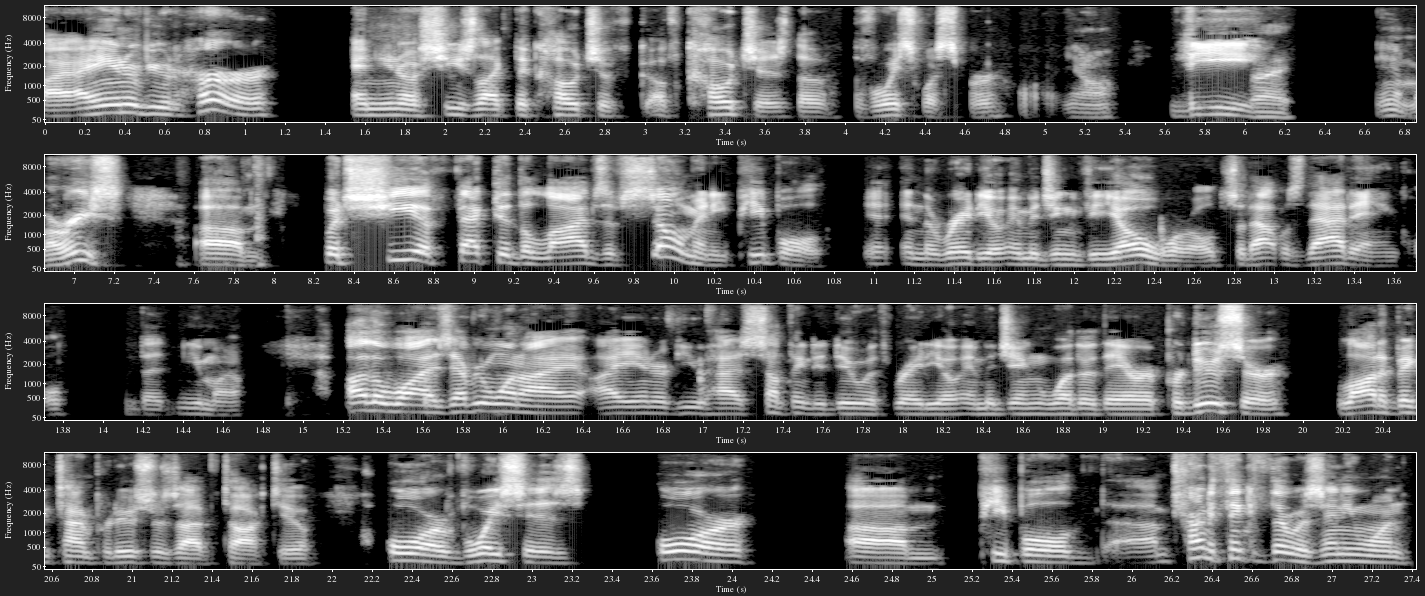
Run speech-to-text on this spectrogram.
I, I interviewed her, and you know she's like the coach of, of coaches, the, the voice whisperer, or, you know the right. yeah, Marice. Um, but she affected the lives of so many people in, in the radio imaging VO world. So that was that angle that you might. Otherwise, everyone I, I interview has something to do with radio imaging, whether they're a producer, a lot of big time producers I've talked to, or voices, or um, people. I'm trying to think if there was anyone,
